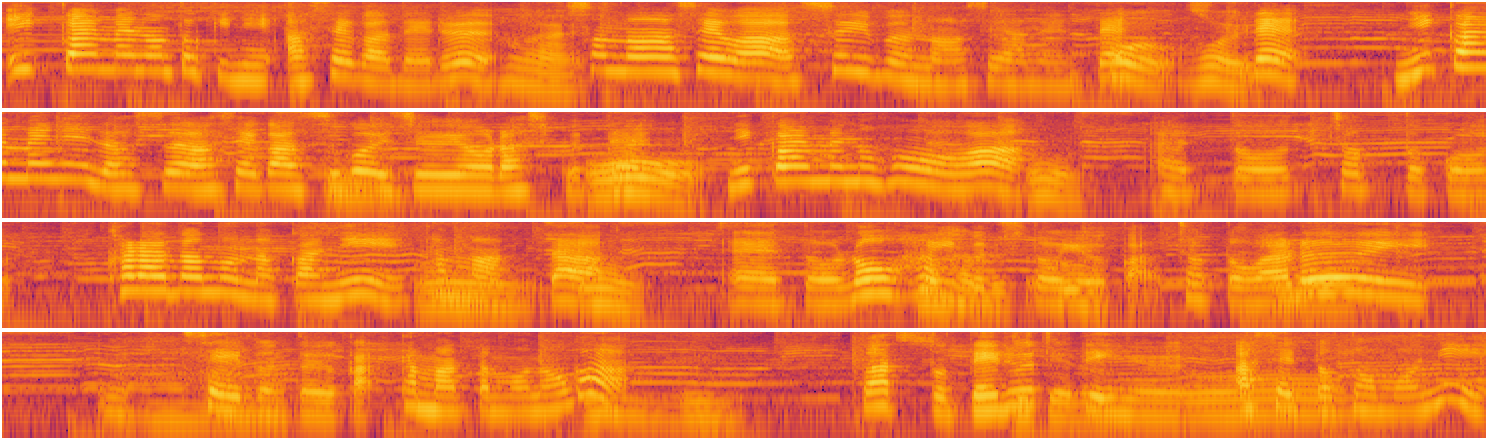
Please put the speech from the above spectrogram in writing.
1回目の時に汗が出る、はい。その汗は水分の汗やねんて、はいはい。で2回目に出す汗がすごい重要らしくて、うんおう。2回目の方は、うん。えっと、ちょっとこう体の中に溜まった、うん。うんえっと、老廃物というか、ちょっと悪いうん。成分というか溜まったものがうんバッと出るっている。う汗とともに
